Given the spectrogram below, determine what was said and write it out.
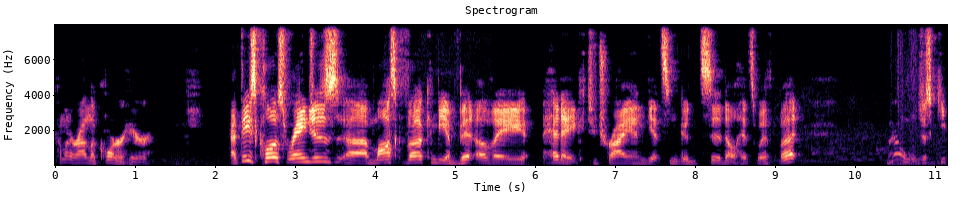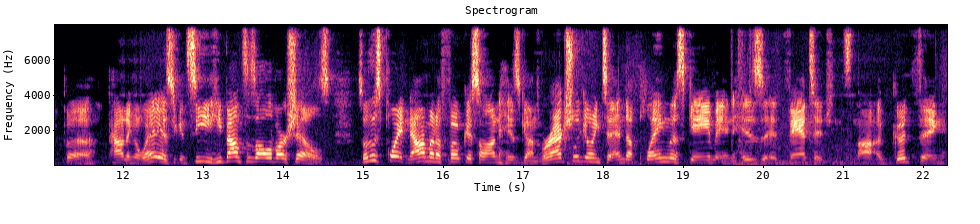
coming around the corner here. At these close ranges, uh, Moskva can be a bit of a headache to try and get some good Citadel hits with, but well, we'll just keep uh, pounding away. As you can see, he bounces all of our shells. So at this point, now I'm going to focus on his guns. We're actually going to end up playing this game in his advantage. It's not a good thing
